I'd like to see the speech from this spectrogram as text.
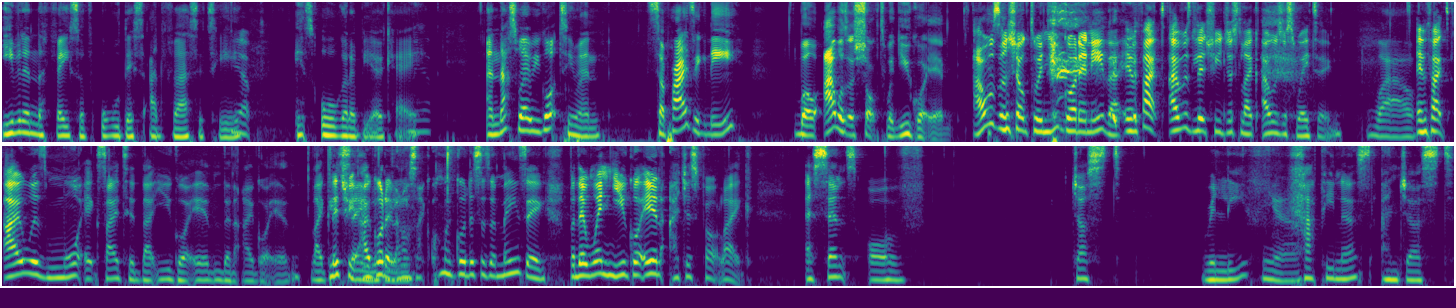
even in the face of all this adversity, Yep. it's all gonna be okay Yep. And that's where we got to and surprisingly well i wasn't shocked when you got in I wasn't shocked when you got in either. In fact, I was literally just like, I was just waiting. wow In fact, I was more excited that you got in than I got in. Like literally, Same I got it and I was like, oh my god, this is amazing. But then when you got in, I just felt like a sense of just relief, Yeah. happiness, and just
